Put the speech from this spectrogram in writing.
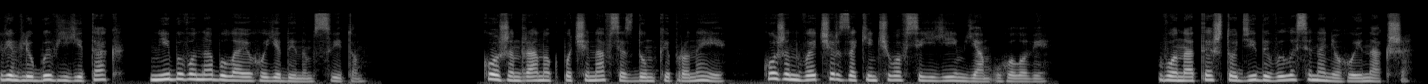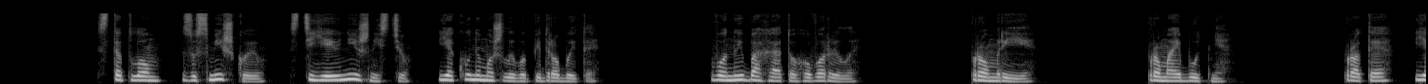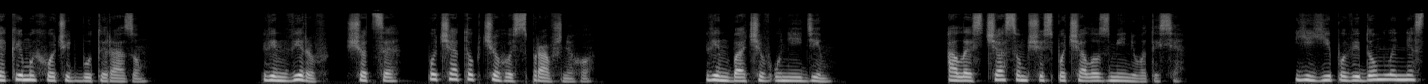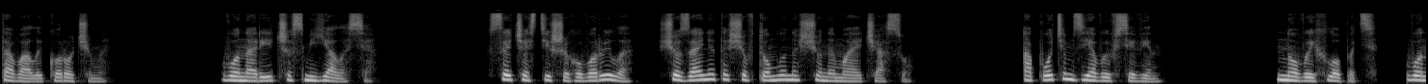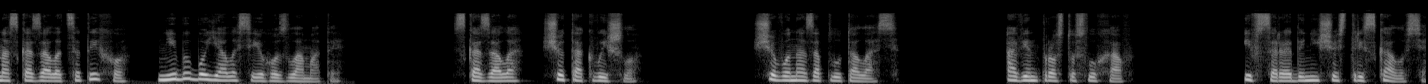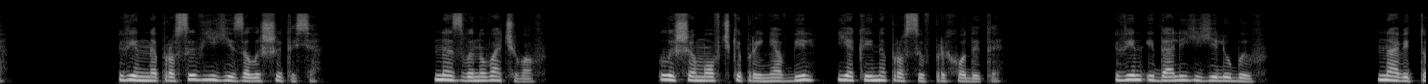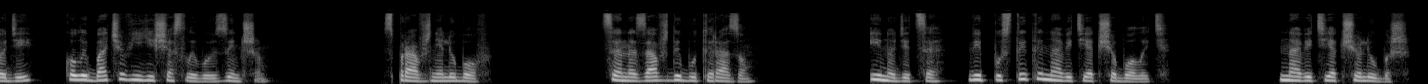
Він любив її так, ніби вона була його єдиним світом. Кожен ранок починався з думки про неї, кожен вечір закінчувався її ім'ям у голові. Вона теж тоді дивилася на нього інакше. З теплом, з усмішкою, з тією ніжністю, яку неможливо підробити. Вони багато говорили про мрії, про майбутнє, про те, якими хочуть бути разом. Він вірив, що це початок чогось справжнього. Він бачив у ній дім. Але з часом щось почало змінюватися. Її повідомлення ставали коротшими. Вона рідше сміялася. Все частіше говорила, що зайнята, що втомлена, що немає часу. А потім з'явився він. Новий хлопець. Вона сказала це тихо, ніби боялася його зламати. Сказала, що так вийшло. Що вона заплуталась. А він просто слухав. І всередині щось тріскалося. Він не просив її залишитися. Не звинувачував. Лише мовчки прийняв біль, який не просив приходити. Він і далі її любив. Навіть тоді, коли бачив її щасливою з іншим. Справжня любов це не завжди бути разом. Іноді це відпустити, навіть якщо болить. Навіть якщо любиш.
